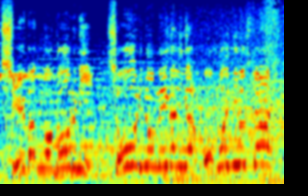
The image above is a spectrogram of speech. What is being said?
終盤のゴールに勝利の女神が微笑みました。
